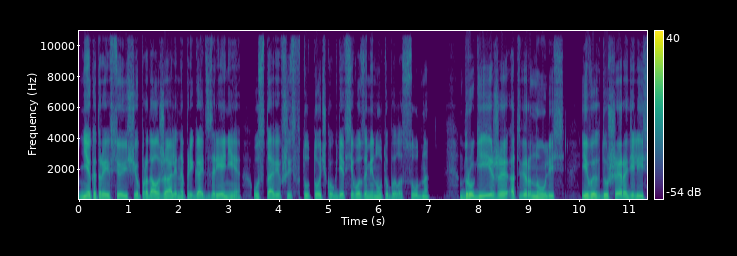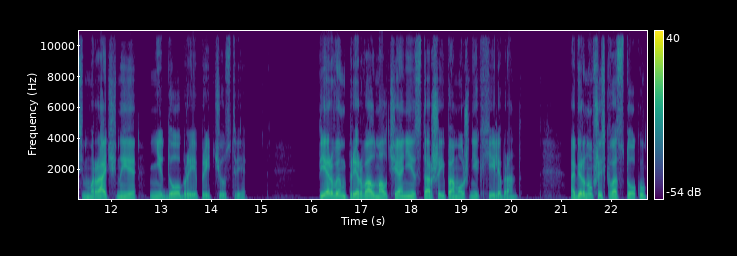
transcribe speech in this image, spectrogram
Некоторые все еще продолжали напрягать зрение, уставившись в ту точку, где всего за минуту было судно, другие же отвернулись, и в их душе родились мрачные, недобрые предчувствия. Первым прервал молчание старший помощник Хилебранд. Обернувшись к востоку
